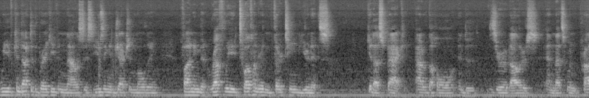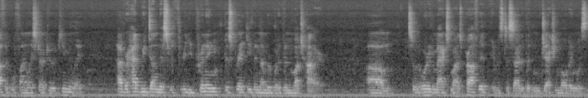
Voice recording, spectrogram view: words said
we've conducted the break-even analysis using injection molding finding that roughly 1,213 units get us back out of the hole into zero dollars, and that's when profit will finally start to accumulate. However, had we done this with 3D printing, this break even number would have been much higher. Um, so, in order to maximize profit, it was decided that injection molding was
